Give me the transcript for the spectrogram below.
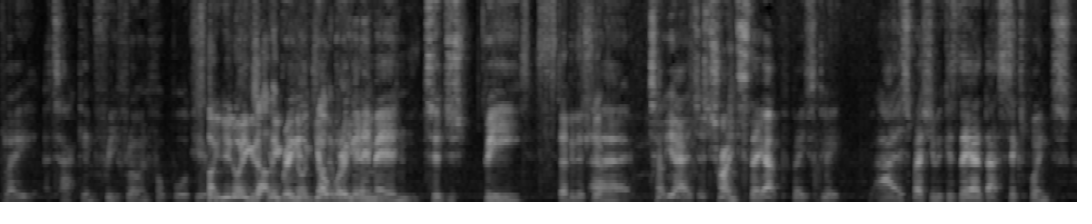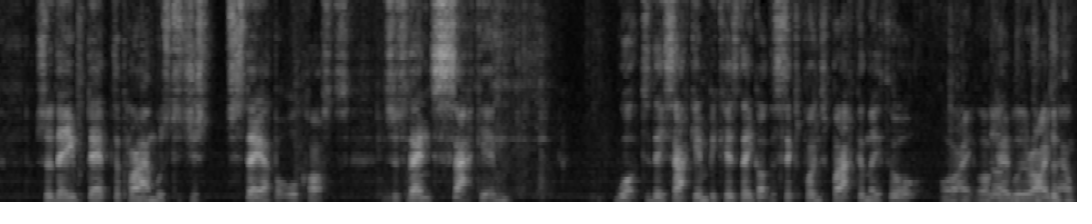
play attacking, free flowing football. Do you? Oh, you know exactly- You're bringing, you know exactly you're bringing him in to just be Steady the ship. Uh, to, yeah, just try and stay up, basically. Uh, especially because they had that six points, so they, they the plan was to just stay up at all costs. So to then sack him, what did they sack him because they got the six points back and they thought, all right, okay, No, we're right they, now.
